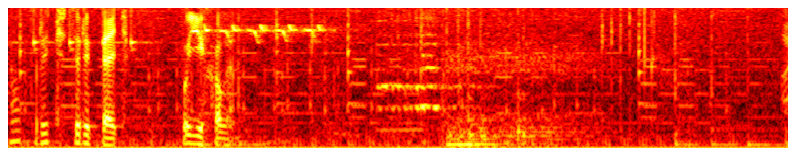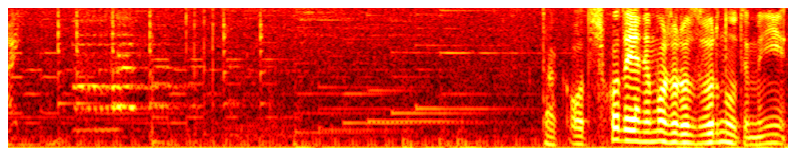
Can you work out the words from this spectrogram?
Ну, 3, 4, 5. Поїхали. Так, от шкода, я не можу розвернути. Мені.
